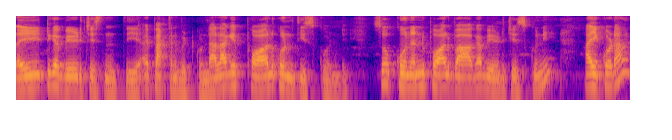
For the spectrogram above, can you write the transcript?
లైట్గా వేడి చేసింది అవి పక్కన పెట్టుకోండి. అలాగే పాలు కొన్ని తీసుకోండి. సో కొనన్ని పాలు బాగా వేడి చేసుకుని అవి కూడా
